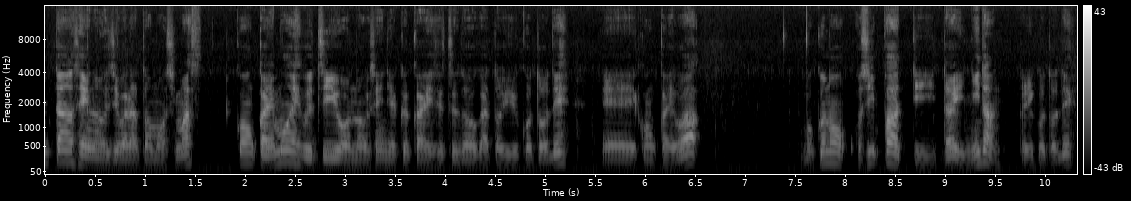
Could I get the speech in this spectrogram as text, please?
ンターン生の藤原と申します。今回も FGO の戦略解説動画ということで、えー、今回は僕の推しパーティー第2弾ということで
